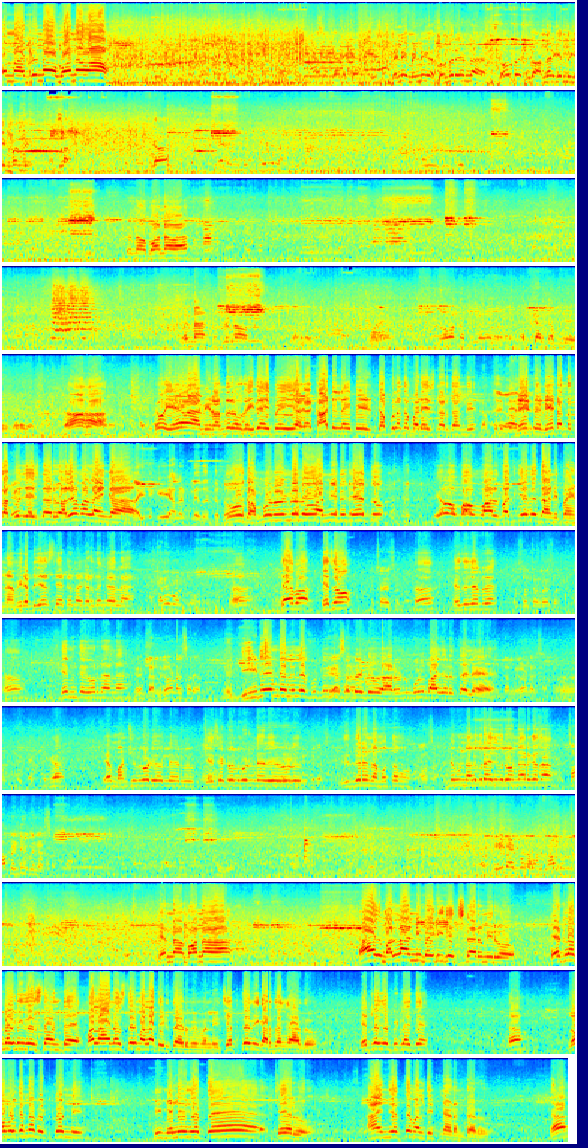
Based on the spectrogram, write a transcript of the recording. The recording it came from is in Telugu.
ఏమ్మా ఎట్లున్నావు బాగున్నావా? మెల్లి మెల్లిగా తొందర ఏంలా డోర్ పెట్టుకో అందరికి ఎందుకు ఇబ్బంది? అట్లా. ఇంకా? ఎట్లున్నావు బాగున్నావా? ఏమన్నా ఎట్లున్నావు ఆహా. ఓ ఏమా మీరందరూ ఒక ఇదే అయిపోయి కాటన్లు అయిపోయి డబ్బులంతా పడేసినారు దాన్ని. రేట్ రేట్ అంతా తక్కువ చేసినారు. అదే మళ్ళా ఇంకా. బయటికి వెళ్ళట్లేదంట నువ్వు గమ్మునుండు నువ్వు అన్నిటి చేయొద్దు ఏమో పాపం వాళ్ళు బతికేదే దానిపైన. మీరు అట్లా చేస్తే ఎట్లా నాకు అర్థం కాలే. అక్కడే పోతున్నాం. ఆ? క్యా బా? కేసో చల్ రే ఏం ఇంకా ఎవరు రాలా? డల్గా ఉండదు సార్ వీడేం డల్లులే ఫుడ్ పెట్టు. ఆ రెండు మూడు బాగా జరుగుతాయిలే. డల్గా ఉండదు సార్. ఇంకా? ఏం మనుషులు కూడా ఎవరు లేరు. చేసేటోళ్ళు కూడా లేరు. ఎవరు? ఇద్దరేనా మొత్తము? ముందు నలుగురు ఐదుగురు ఉన్నారు కదా. షాప్ ఇంటికి పోయినారు సార్. ఏమన్నా బాగున్నావా? కాదు మళ్ళా అన్ని బయటికి తెచ్చినారు మీరు. ఎట్లా బయటికి తెస్తా ఉంటే మళ్ళీ ఆయన వస్తే మళ్ళీ తిడతాడు మిమ్మల్ని. చెప్తే మీకు అర్థం కాదు. ఎట్లా చెప్పిట్లయితే? ఆ? లోపలికన్నా పెట్టుకోండి. మీకు మెల్లి చెప్తే చేయరు. ఆయన చెప్తే మళ్ళీ తిట్టినాడు అంటారు ఆ?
